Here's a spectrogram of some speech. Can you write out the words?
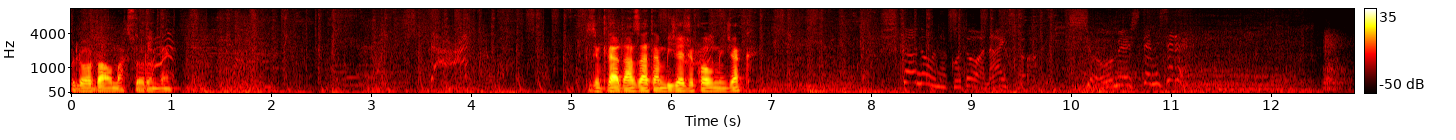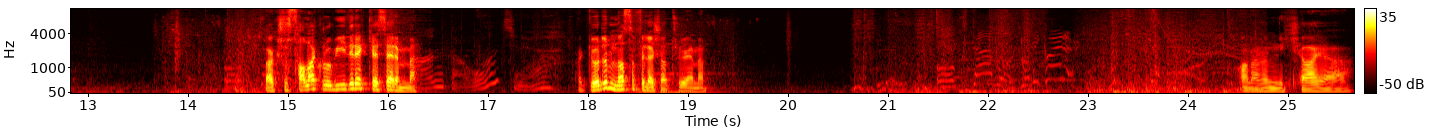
Bu Lord'u almak zorundayım. Bizimkilerden zaten bir cacık olmayacak. Bak şu salak Ruby'yi direkt keserim ben. Bak gördün mü nasıl flash atıyor hemen. Ananın nikahı ya.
